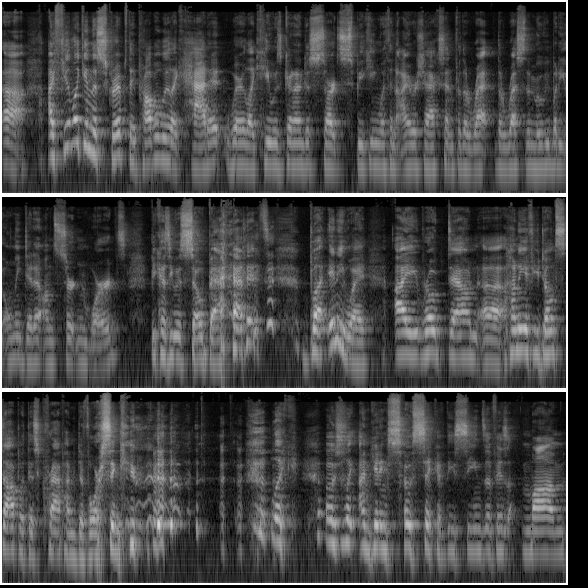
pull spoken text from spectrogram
Uh, I feel like in the script they probably like had it where like he was gonna just start speaking with an Irish accent for the re- the rest of the movie, but he only did it on certain words because he was so bad at it. but anyway, I wrote down, uh, "Honey, if you don't stop with this crap, I'm divorcing you." like I was just like, I'm getting so sick of these scenes of his mom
